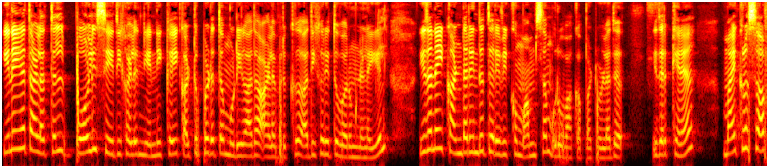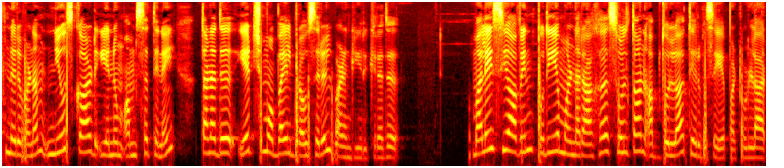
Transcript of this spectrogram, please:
இணையதளத்தில் போலி செய்திகளின் எண்ணிக்கை கட்டுப்படுத்த முடியாத அளவிற்கு அதிகரித்து வரும் நிலையில் இதனை கண்டறிந்து தெரிவிக்கும் அம்சம் உருவாக்கப்பட்டுள்ளது. இதற்கென மைக்ரோசாஃப்ட் நிறுவனம் நியூஸ் கார்டு என்னும் அம்சத்தினை தனது எட்ஜ் மொபைல் பிரவுசரில் வழங்கியிருக்கிறது. மலேசியாவின் புதிய மன்னராக சுல்தான் அப்துல்லா தேர்வு செய்யப்பட்டுள்ளார்.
